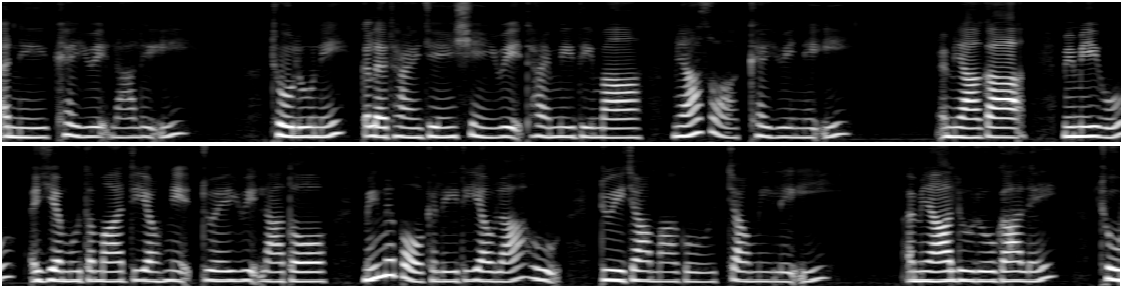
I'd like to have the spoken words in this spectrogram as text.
အနေခက်၍လာလေ၏ထိုလူနှင့်ကလထိုင်ချင်းရှင်၍ထိုင်မိသည်မှာများစွာခက်၍နေ၏အများကမိမိကိုအယက်မှုသမားတယောက်နှင့်တွဲ၍လာသောမိမပေါ်ကလေးတယောက်လားဟုတွေးကြမှာကိုကြောက်မိလေ၏ အများလူတို့ကလည်းထို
